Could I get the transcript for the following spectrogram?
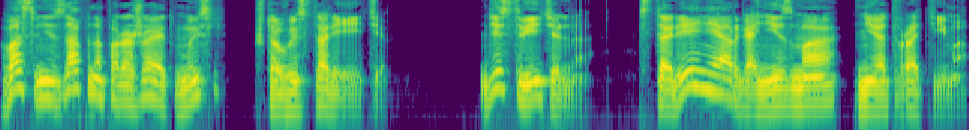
вас внезапно поражает мысль, что вы стареете. Действительно, старение организма неотвратимо.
